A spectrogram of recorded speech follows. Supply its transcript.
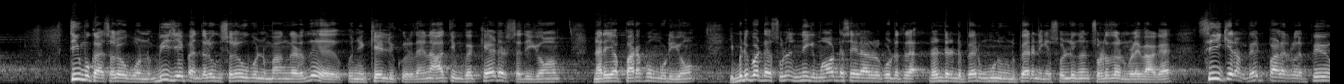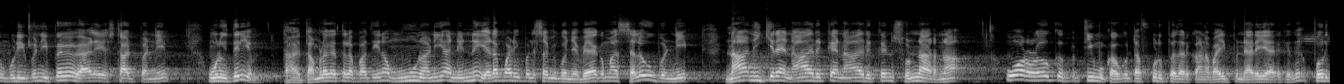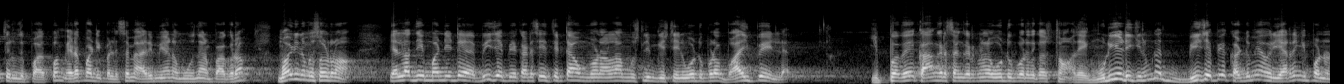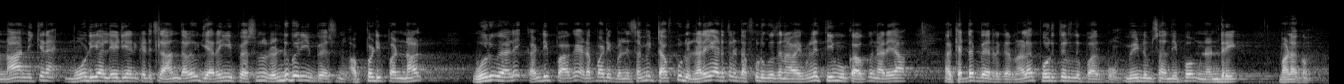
திமுக செலவு பண்ணணும் பிஜேபி அந்தளவுக்கு செலவு பண்ணுமாங்கிறது கொஞ்சம் கேள்விக்குறி தான் ஏன்னா அதிமுக கேடர்ஸ் அதிகம் நிறையா பரப்ப முடியும். இப்படிப்பட்ட சூழ்நிலை இன்றைக்கி மாவட்ட செயலாளர் கூட்டத்தில் ரெண்டு ரெண்டு பேர் மூணு மூணு பேரை நீங்கள் சொல்லுங்கன்னு சொல்கிறதன் விளைவாக சீக்கிரம் வேட்பாளர்களை இப்போவே முடிவு பண்ணி இப்போவே வேலையை ஸ்டார்ட் பண்ணி உங்களுக்கு தெரியும் த தமிழகத்தில் பார்த்தீங்கன்னா மூணு அணியாக நின்று எடப்பாடி பழனிசாமி கொஞ்சம் வேகமாக செலவு பண்ணி நான் நிற்கிறேன் நான் இருக்கேன் நான் இருக்கேன்னு சொன்னார்னா ஓரளவுக்கு திமுகவுக்கு டஃப் கொடுப்பதற்கான வாய்ப்பு நிறையா இருக்குது. பொறுத்திருந்து பார்ப்போம். எடப்பாடி பழனிசாமி அருமையான மூவ் தான் பார்க்குறோம். மறுபடியும் நம்ம சொல்கிறோம் எல்லாத்தையும் பண்ணிவிட்டு பிஜேபி கடைசி திட்டாமல் போனாலாம் முஸ்லீம் கிறிஸ்டின் ஓட்டு போட வாய்ப்பே இல்லை. இப்போவே காங்கிரஸ் அங்கே ஓட்டு போகிறது கஷ்டம். அதை முறியடிக்கணும்னா பிஜேபியை கடுமையாக அவர் இறங்கி பண்ணணும். நான் நிற்கிறேன் மோடியா லேடியான்னு கிடைச்சல அந்த அளவுக்கு இறங்கி பேசணும். ரெண்டு பேரையும் பேசணும். அப்படி பண்ணால் ஒருவேளை கண்டிப்பாக எடப்பாடி பழனிசாமி டஃப் கொடு நிறைய இடத்துல டஃப் கொடுக்குறதுனால வாய்ப்பில்லை திமுகவுக்கு நிறையா கெட்ட பேர் இருக்கிறனால பொறுத்திருந்து பார்ப்போம். மீண்டும் சந்திப்போம். நன்றி. வணக்கம்.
